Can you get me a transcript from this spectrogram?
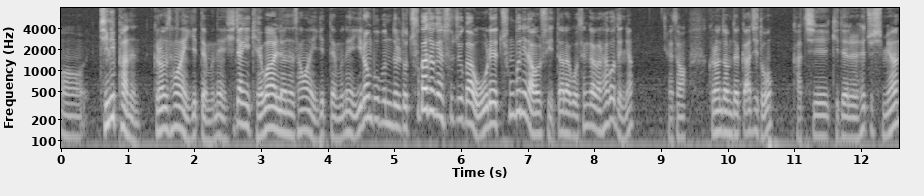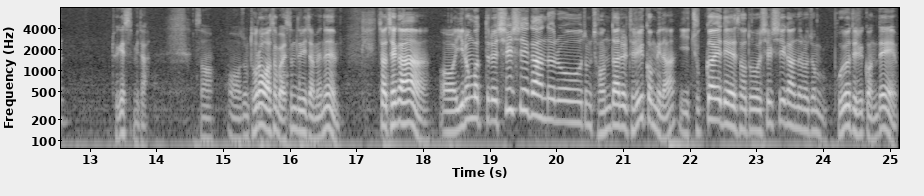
어, 진입하는 그런 상황이기 때문에 시장이 개화하려는 상황이기 때문에 이런 부분들도 추가적인 수주가 올해 충분히 나올 수 있다라고 생각을 하거든요. 그래서 그런 점들까지도 같이 기대를 해주시면 되겠습니다. 그래서 어, 좀 돌아와서 말씀드리자면은 자 제가 어, 이런 것들을 실시간으로 좀 전달을 드릴 겁니다. 이 주가에 대해서도 실시간으로 좀 보여드릴 건데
